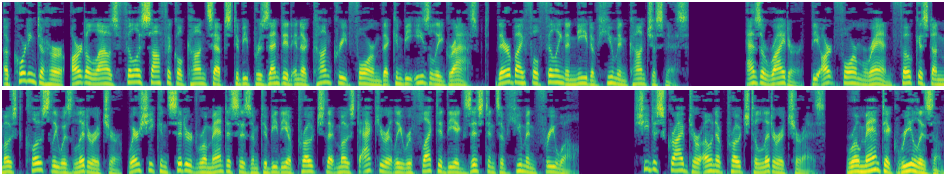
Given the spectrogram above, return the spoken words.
According to her, art allows philosophical concepts to be presented in a concrete form that can be easily grasped, thereby fulfilling a need of human consciousness. As a writer, the art form Rand focused on most closely was literature, where she considered Romanticism to be the approach that most accurately reflected the existence of human free will. She described her own approach to literature as Romantic realism.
